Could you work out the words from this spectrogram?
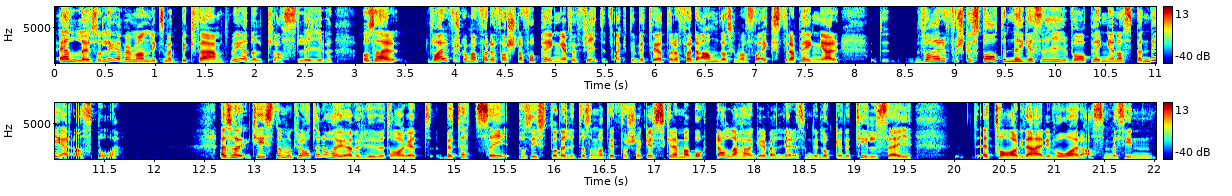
Eller så lever man liksom ett bekvämt medelklassliv och så här varför ska man för det första få pengar för fritidsaktiviteter och för det andra ska man få extra pengar? Varför ska staten lägga sig i vad pengarna spenderas på? Alltså Kristdemokraterna har ju överhuvudtaget betett sig på sistone lite som att de försöker skrämma bort alla högerväljare som de lockade till sig ett tag där i våras med sin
